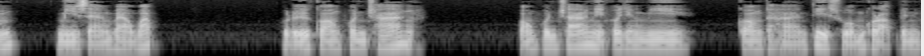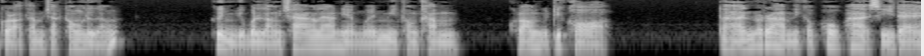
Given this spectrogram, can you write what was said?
ม มีแสงแวววับ หรือกองพลช้างของพลช้างเนี่ยก็ยังมีกองทหารที่สวมกรอบเป็นกรอบทำจากทองเหลือง ขึ้นอยู่บนหลังช้างแล้วเนี่ยเหมือนมีทองคำคล้องอยู่ที่คอ ทหารราบนี่ก็โพกผ้าสีแดง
